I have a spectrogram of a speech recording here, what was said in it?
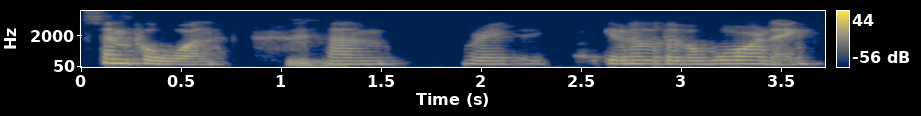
simple one. Mm-hmm. Um, we're given a little bit of a warning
